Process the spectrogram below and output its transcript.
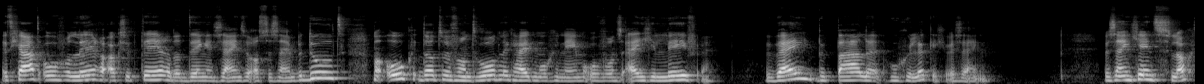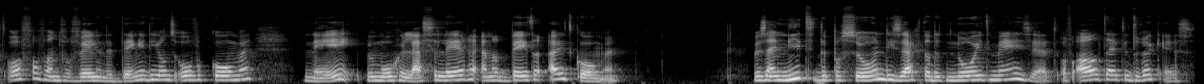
Het gaat over leren accepteren dat dingen zijn zoals ze zijn bedoeld, maar ook dat we verantwoordelijkheid mogen nemen over ons eigen leven. Wij bepalen hoe gelukkig we zijn. We zijn geen slachtoffer van vervelende dingen die ons overkomen. Nee, we mogen lessen leren en er beter uitkomen. We zijn niet de persoon die zegt dat het nooit meezit of altijd te druk is.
